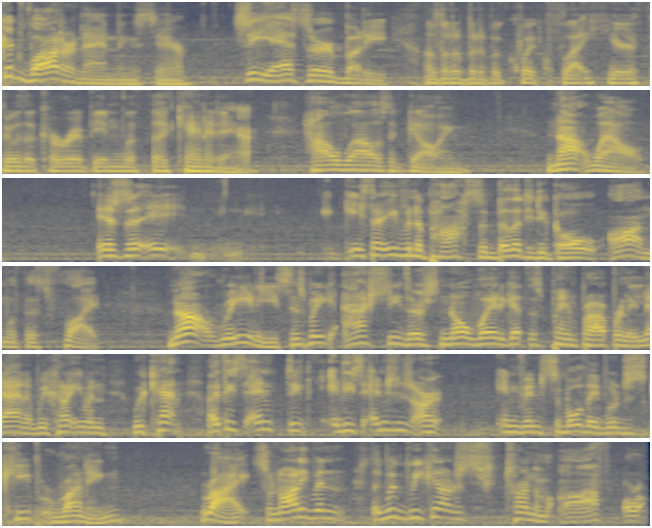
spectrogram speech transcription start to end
Good water landings here. So yes, everybody, a little bit of a quick flight here through the Caribbean with the Canadair. How well is it going? Not well. Is it, is there even a possibility to go on with this flight? Not really, since we actually there's no way to get this plane properly landed. We can't even we can't like these en these engines are invincible. They will just keep running, right? So not even like we, we cannot just turn them off or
